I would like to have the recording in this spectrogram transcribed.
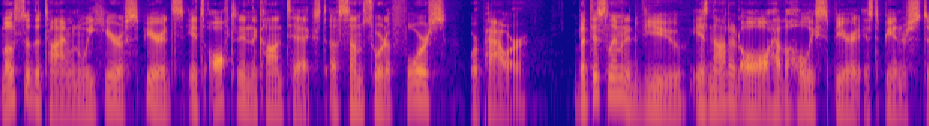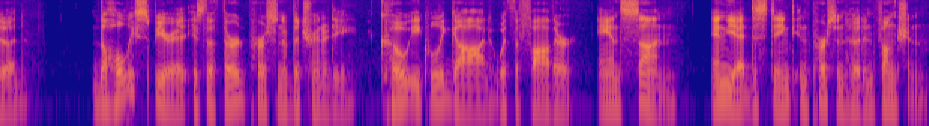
Most of the time, when we hear of spirits, it's often in the context of some sort of force or power. But this limited view is not at all how the Holy Spirit is to be understood. The Holy Spirit is the third person of the Trinity, co equally God with the Father and Son, and yet distinct in personhood and function.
